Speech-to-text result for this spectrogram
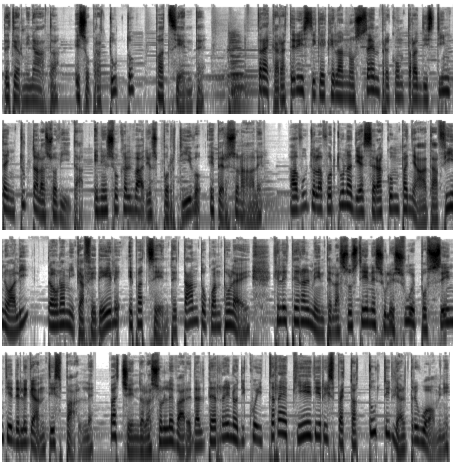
determinata e soprattutto paziente. Tre caratteristiche che l'hanno sempre contraddistinta in tutta la sua vita e nel suo calvario sportivo e personale ha avuto la fortuna di essere accompagnata fino a lì da un'amica fedele e paziente tanto quanto lei, che letteralmente la sostiene sulle sue possenti ed eleganti spalle, facendola sollevare dal terreno di quei tre piedi rispetto a tutti gli altri uomini,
